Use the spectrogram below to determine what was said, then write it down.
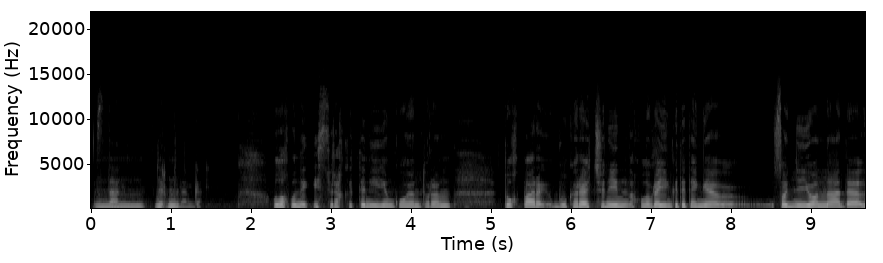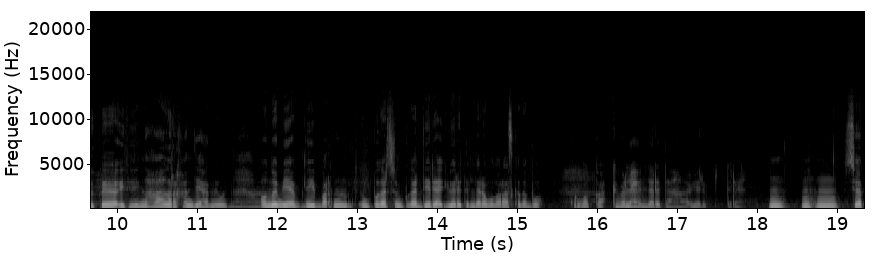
Стат. мгм. Терптенерге. Олох буны ис сүрәккеттен иен коян туран тух бар бу көрәчүн ин холобра ин кете тәңге соннионнада ыты итин хаан рахан дияханын. Оны ме бли барын ымпыгар сымпыгар дере аскада бу кургакка. Көбөлһәлләр эта үйрәп биттере. Мгм. Сөп,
